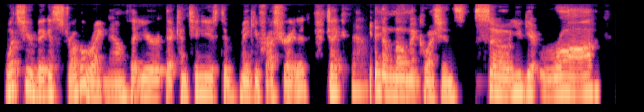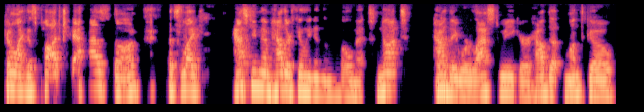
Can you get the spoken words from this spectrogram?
what's your biggest struggle right now that you're, that continues to make you frustrated? It's like yeah. in the moment questions. So you get raw, kind of like this podcast on. It's like asking them how they're feeling in the moment, not how yeah. they were last week or how the month go.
